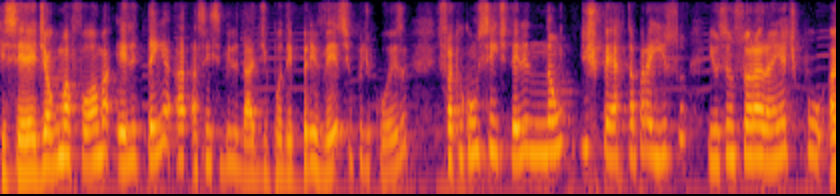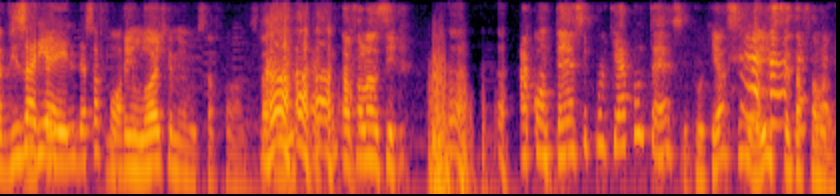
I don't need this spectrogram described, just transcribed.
Que seria, de alguma forma, ele tem a, a, sensibilidade de poder prever esse tipo de coisa, só que o consciente dele não desperta para isso, e o sensor aranha, tipo, avisaria tem, ele dessa forma. Não tem lógica nenhuma que você tá falando. Você tá falando, você tá falando assim. Acontece porque acontece, porque é assim, é isso que você tá falando.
